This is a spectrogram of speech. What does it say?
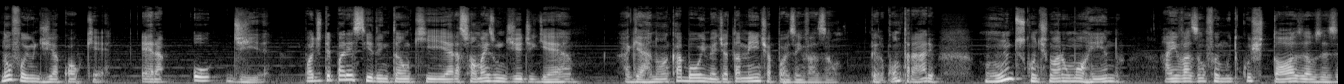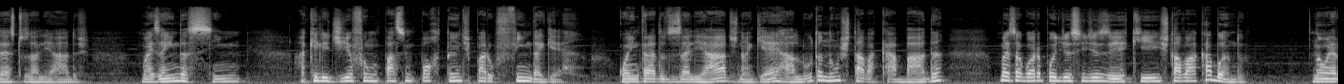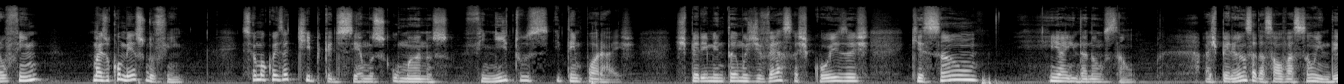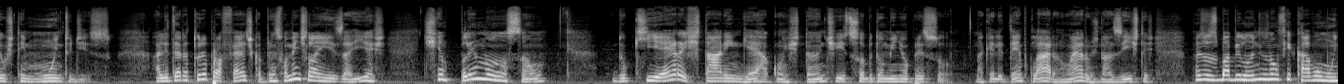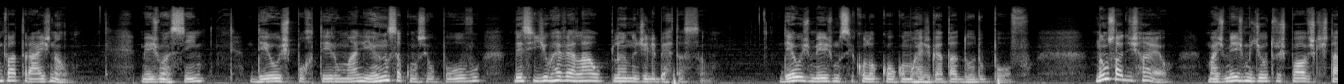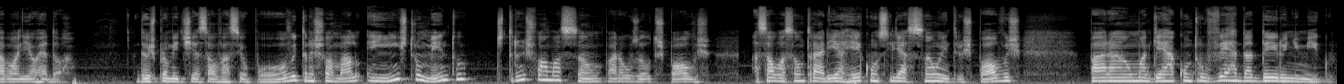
Não foi um dia qualquer, era o dia. Pode ter parecido então que era só mais um dia de guerra. A guerra não acabou imediatamente após a invasão. Pelo contrário, muitos continuaram morrendo. A invasão foi muito custosa aos exércitos aliados, mas ainda assim, aquele dia foi um passo importante para o fim da guerra. Com a entrada dos aliados na guerra, a luta não estava acabada, mas agora podia-se dizer que estava acabando. Não era o fim, mas o começo do fim. Isso é uma coisa típica de sermos humanos, finitos e temporais. Experimentamos diversas coisas que são e ainda não são. A esperança da salvação em Deus tem muito disso. A literatura profética, principalmente lá em Isaías, tinha plena noção do que era estar em guerra constante e sob domínio opressor. Naquele tempo, claro, não eram os nazistas, mas os babilônios não ficavam muito atrás, não. Mesmo assim, Deus, por ter uma aliança com seu povo, decidiu revelar o plano de libertação. Deus mesmo se colocou como resgatador do povo. Não só de Israel, mas mesmo de outros povos que estavam ali ao redor. Deus prometia salvar seu povo e transformá-lo em instrumento de transformação para os outros povos. A salvação traria reconciliação entre os povos para uma guerra contra o verdadeiro inimigo.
